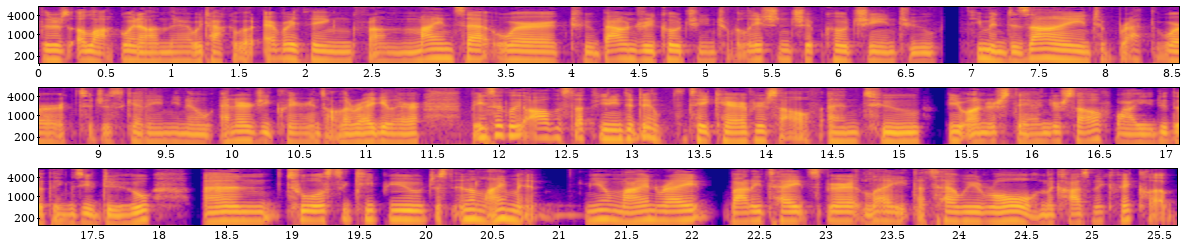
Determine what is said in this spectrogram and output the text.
There's a lot going on there. We talk about everything from mindset work to boundary coaching to relationship coaching to human design to breath work to just getting, you know, energy clearance on the regular. Basically all the stuff you need to do to take care of yourself and to, you know, understand yourself, why you do the things you do, and tools to keep you just in alignment. You know, mind right, body tight, spirit light. That's how we roll in the Cosmic Fit Club.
